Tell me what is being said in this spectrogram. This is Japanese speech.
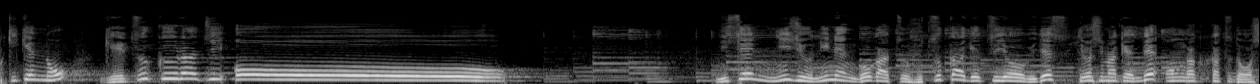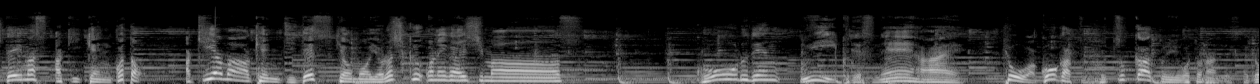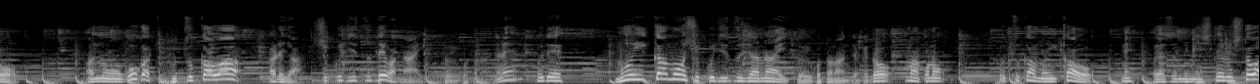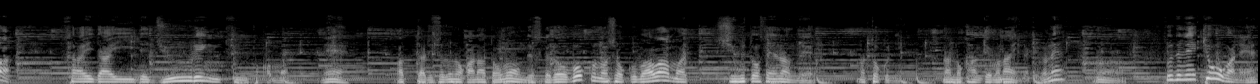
秋県の？月9ラジオ2022年5月2日月曜日です。広島県で音楽活動をしています。秋健こと、秋山健二です。今日もよろしくお願いします。ゴールデンウィークですね。はい。今日は5月2日ということなんですけど、あの、5月2日は、あれだ、祝日ではないでね。それで、6日も祝日じゃないということなんだけど、まあこの2日6日をね、お休みにしてる人は、最大で10連休とかもね、あったりするのかなと思うんですけど、僕の職場はまあシフト制なんで、まあ特に何の関係もないんだけどね。うん。それでね、今日がね、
